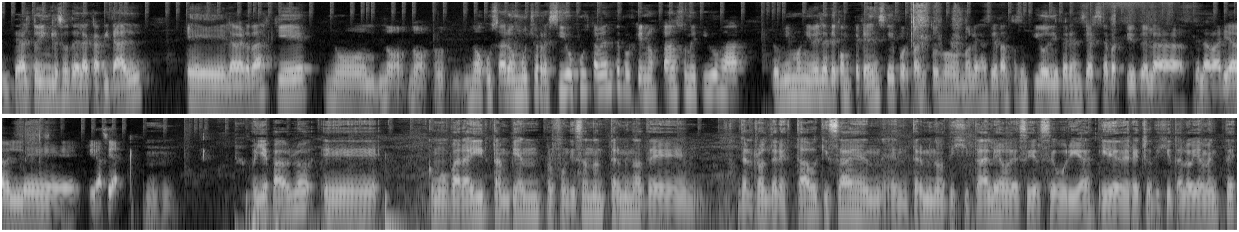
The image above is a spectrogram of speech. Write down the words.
de altos ingresos de la capital, eh, la verdad es que no, no, no, no acusaron mucho recibo justamente porque no estaban sometidos a los mismos niveles de competencia y por tanto no, les hacía tanto sentido diferenciarse a partir de la, de la variable privacidad. Oye Pablo, eh, como para ir también profundizando en términos de, del rol del Estado, quizás en, en, términos digitales o de ciberseguridad y de derechos digitales, obviamente,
